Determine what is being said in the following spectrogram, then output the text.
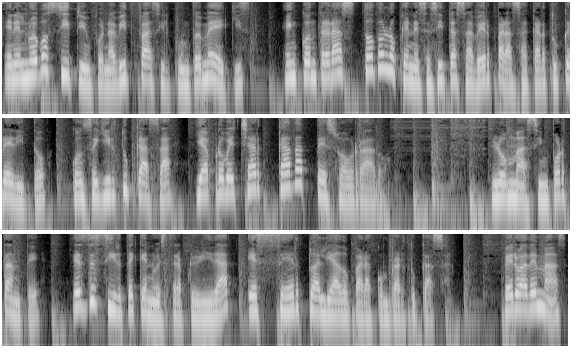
En el nuevo sitio infonavitfacil.mx encontrarás todo lo que necesitas saber para sacar tu crédito, conseguir tu casa y aprovechar cada peso ahorrado. Lo más importante es decirte que nuestra prioridad es ser tu aliado para comprar tu casa. Pero además,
